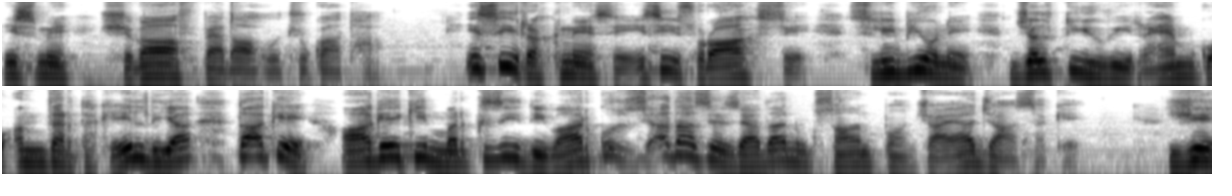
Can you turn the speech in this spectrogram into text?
اس میں شگاف پیدا ہو چکا تھا۔ اسی رکھنے سے، اسی سوراخ سے سلیبیوں نے جلتی ہوئی رحم کو اندر دھکیل دیا تاکہ آگے کی مرکزی دیوار کو زیادہ سے زیادہ نقصان پہنچایا جا سکے۔ یہ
